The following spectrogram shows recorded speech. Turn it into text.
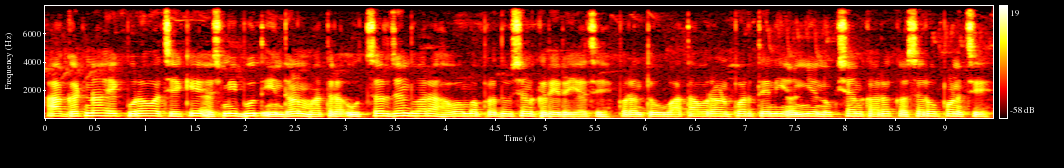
આ ઘટના એક પુરાવા છે કે અશ્મિભૂત ઈંધણ માત્ર ઉત્સર્જન દ્વારા હવામાં પ્રદૂષણ કરી રહ્યા છે, પરંતુ વાતાવરણ પર તેની અન્ય નુકસાનકારક અસરો પણ છે.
